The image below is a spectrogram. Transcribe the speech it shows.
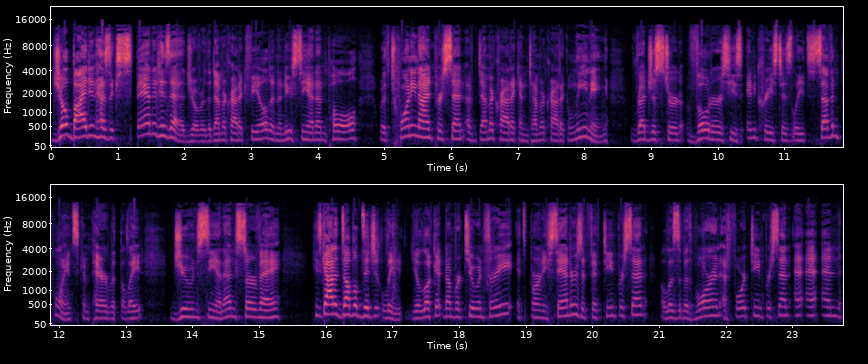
Joe Biden has expanded his edge over the Democratic field in a new CNN poll with 29% of Democratic and Democratic leaning registered voters. He's increased his lead 7 points compared with the late June CNN survey. He's got a double digit lead. You look at number two and three, it's Bernie Sanders at 15%, Elizabeth Warren at 14%, and, and, and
